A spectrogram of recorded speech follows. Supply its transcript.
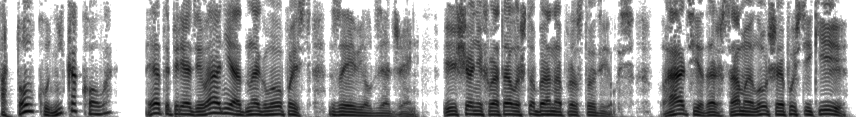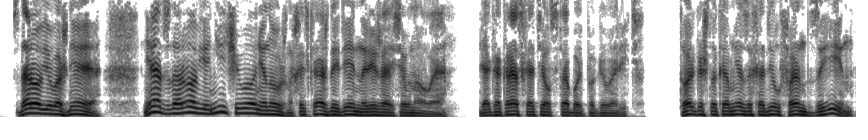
а толку никакого. «Это переодевание — одна глупость», — заявил дядь Жень. «Еще не хватало, чтобы она простудилась. Платье, даже самое лучшее, пустяки. Здоровье важнее. Нет здоровья, ничего не нужно, хоть каждый день наряжайся в новое. Я как раз хотел с тобой поговорить». Только что ко мне заходил Фэн Цзиин.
